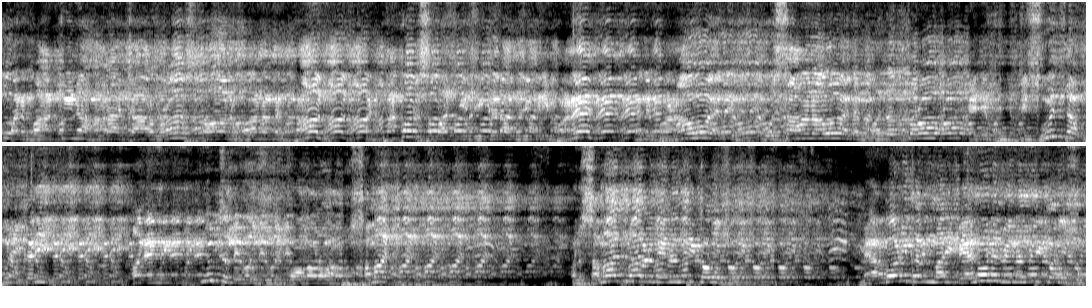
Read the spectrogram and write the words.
પણ બાકીના હારા ચાર વર્ષ તન માન અને ધન સમાજની દીકરા દીકરી ભણે, એને ભણાવો, એને પ્રોત્સાહન આવો એને મદદ કરો, એની ખૂટતી સુવિધા પૂરી કરી અને એને ઉચ્ચ લેવલ સુધી પહોંચાડો અને સમાજમાં પણ વિનંતી કરું છું મહેરબાની કરીને મારી બહેનોને વિનંતી કરું છું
